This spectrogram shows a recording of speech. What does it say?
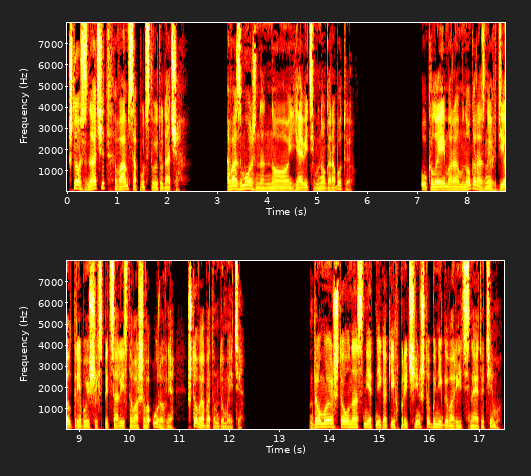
Что ж, значит, вам сопутствует удача. Возможно, но я ведь много работаю. У Клеймора много разных дел, требующих специалиста вашего уровня. Что вы об этом думаете? Думаю, что у нас нет никаких причин, чтобы не говорить на эту тему.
